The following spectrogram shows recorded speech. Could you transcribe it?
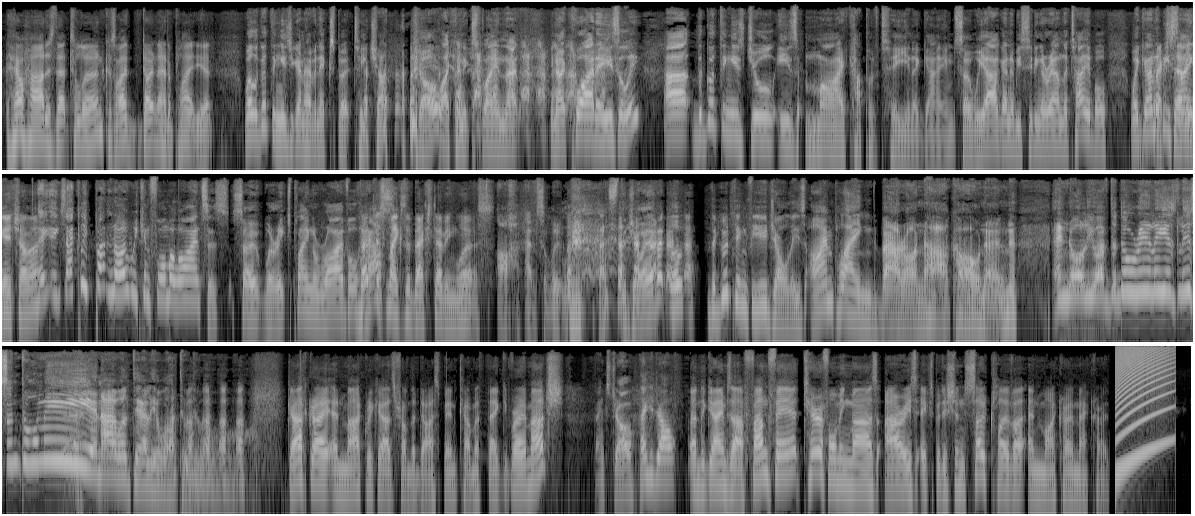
How hard is that to learn? Because I don't know how to play it yet. Well, the good thing is you're going to have an expert teacher, Joel. I can explain that, you know, quite easily. Uh, the good thing is, Jewel is my cup of tea in a game. So we are going to be sitting around the table. We're going to be saying each other? Exactly, but no, we can form alliances. So we're each playing a rival That house. just makes the backstabbing worse. Oh, absolutely. That's the joy of it. Well, the good thing for you, Joel, is I'm playing Baron Harkonnen, and all you have to do really is listen to me, and I will tell you what to do. Garth Gray and Mark Rickards from the Dice Men Cometh. Thank you very much. Thanks, Joel. Thank you, Joel. And the games are Funfair, Terraforming Mars, Ares Expedition, So Clover, and Micro Macro.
